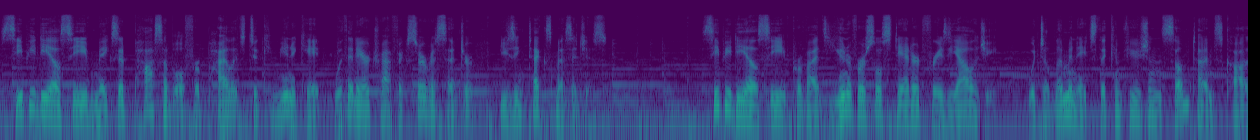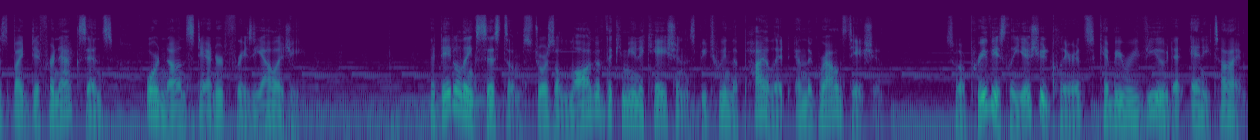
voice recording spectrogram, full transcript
CPDLC makes it possible for pilots to communicate with an air traffic service center using text messages. CPDLC provides universal standard phraseology which eliminates the confusion sometimes caused by different accents or non-standard phraseology. The data link system stores a log of the communications between the pilot and the ground station, so a previously issued clearance can be reviewed at any time.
